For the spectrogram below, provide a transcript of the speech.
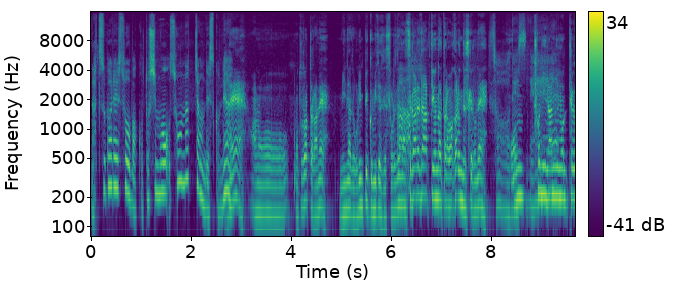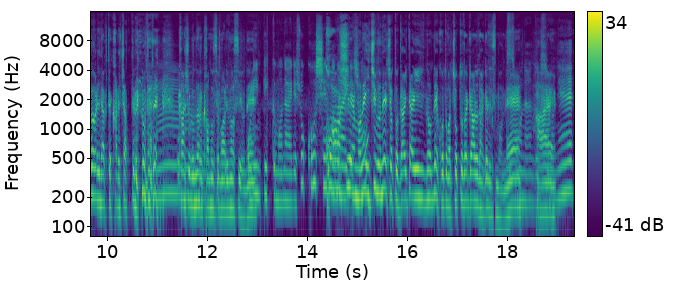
夏枯れ相場今年もそうなっちゃうんですかね。ねあの本当だったらねみんなでオリンピック見てて、それで夏枯れだっていうんだったら分かるんですけどね、そうですね本当に何にも手がかりなくて枯れちゃってるようなね、感触になる可能性もありますよね。オリンピックもないでしょ、甲子園もないでしょ？甲子園もね、一部ね、ちょっと大体のね、ことがちょっとだけあるだけですもんね。そうなんですよね。はい、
